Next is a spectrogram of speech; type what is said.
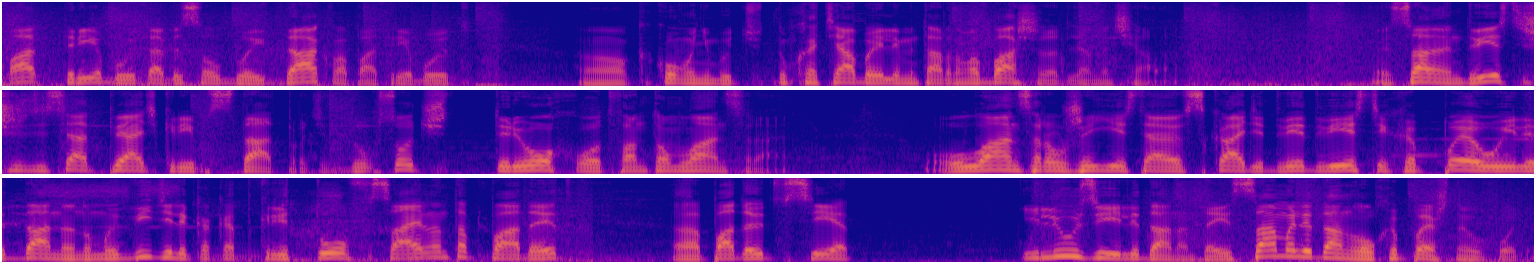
Квапа требует Абиссал Блейда, Квапа требует э, какого-нибудь, ну, хотя бы элементарного башера для начала. Сален 265 крип стат против 204 от Фантом Лансера. У Лансера уже есть АФ Скади, 2200 хп у Илидана, но мы видели, как от критов Сайлента падает, э, падают все иллюзии Илидана. Да и сам Илидан low хпшный уходит.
